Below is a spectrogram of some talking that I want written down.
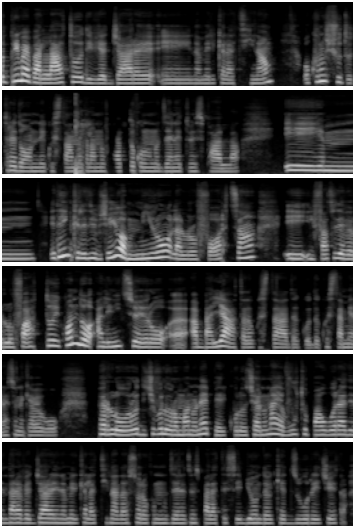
prima hai parlato di viaggiare in America Latina, ho conosciuto tre donne quest'anno che l'hanno fatto con uno zainetto in spalla Ehm, ed è incredibile, cioè io ammiro la loro forza e il fatto di averlo fatto e quando all'inizio ero, ehm, abbagliata da questa da da questa ammirazione che avevo per loro, dicevo loro: "Ma non è pericoloso, cioè non hai avuto paura di andare a viaggiare in America Latina da sola con uno zainetto in spalla, te sei bionda, occhi azzurri, eccetera".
